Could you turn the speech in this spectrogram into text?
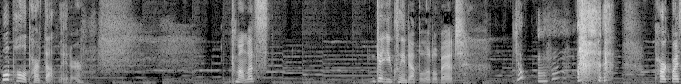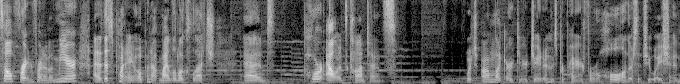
We'll pull apart that later. Come on, let's get you cleaned up a little bit. Yep. Mm-hmm. Park myself right in front of a mirror, and at this point, I open up my little clutch and pour out its contents. Which, unlike our dear Jada, who's prepared for a whole other situation,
